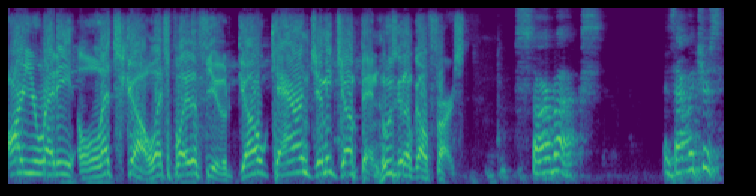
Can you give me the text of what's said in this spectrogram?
Are you ready? Let's go. Let's play the feud. Go, Carin. Jimmy, jump in. Who's going to go first? Starbucks. Is that what you're? s-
